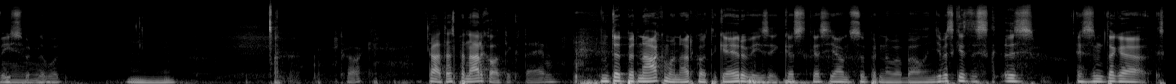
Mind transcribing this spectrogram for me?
visu var dabūt. Mm. Traki. Tā, tas par narkotiku tēmu. Nu, tad par nākamo narkotiku Eirovīziju. Kas, kas jauns supernovā bāliņš? Ja, es, es, es, es kā, es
